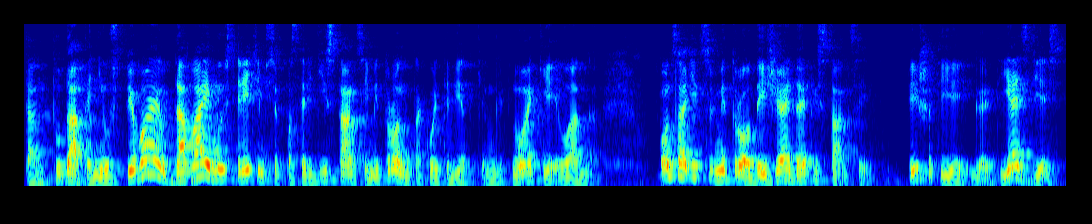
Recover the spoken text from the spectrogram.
там, туда-то не успеваю, давай мы встретимся посреди станции метро на такой-то ветке. Он говорит, ну окей, ладно. Он садится в метро, доезжает до этой станции, пишет ей, говорит, я здесь.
